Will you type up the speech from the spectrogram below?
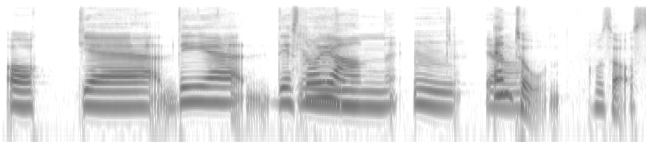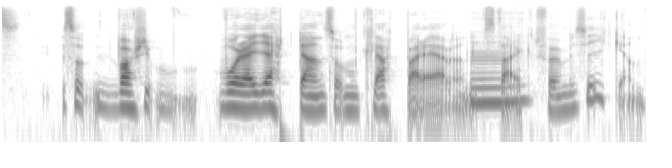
och eh, det, det slår ju an Mm, ja. en ton hos oss. Så, vars, våra hjärtan som klappar även starkt för musiken.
